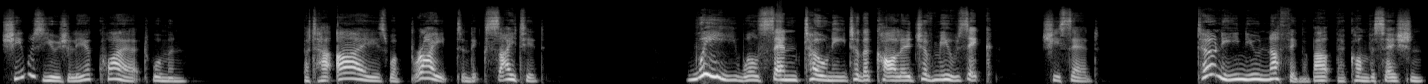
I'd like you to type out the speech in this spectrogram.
She was usually a quiet woman, but her eyes were bright and excited. We will send Tony to the College of Music, she said. Tony knew nothing about their conversation.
